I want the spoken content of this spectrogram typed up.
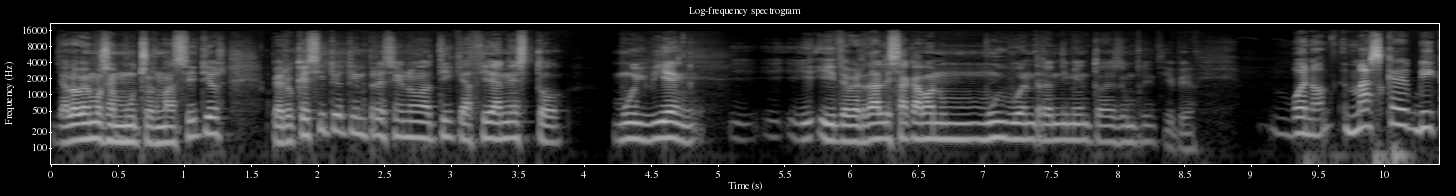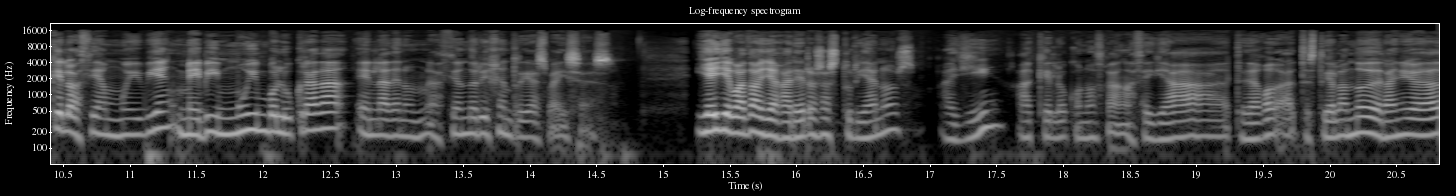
ya lo vemos en muchos más sitios, pero ¿qué sitio te impresionó a ti que hacían esto muy bien y, de verdad les sacaban un muy buen rendimiento desde un principio? Bueno, más que vi que lo hacían muy bien, me vi muy involucrada en la denominación de origen Rías Baixas. Y he llevado a llagareros asturianos allí a que lo conozcan hace ya, te, te estoy hablando del año de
